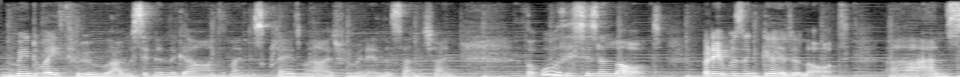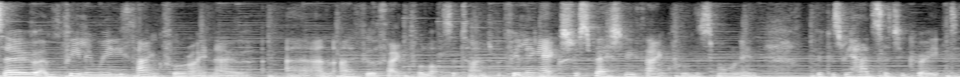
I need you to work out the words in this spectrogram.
midway through I was sitting in the garden and I just closed my eyes for a minute in the sunshine. I thought, oh, this is a lot. But it was a good a lot. Uh, and so I'm feeling really thankful right now. Uh, and I feel thankful lots of times, but feeling extra especially thankful this morning because we had such a great,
